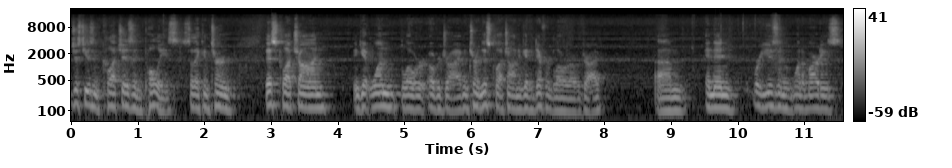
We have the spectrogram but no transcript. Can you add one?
just using clutches and pulleys, so they can turn this clutch on and get one blower overdrive, and turn this clutch on and get a different blower overdrive. Um, and then we're using one of Marty's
